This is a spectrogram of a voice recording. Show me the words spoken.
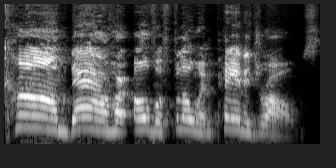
calm down her overflowing panty draws?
